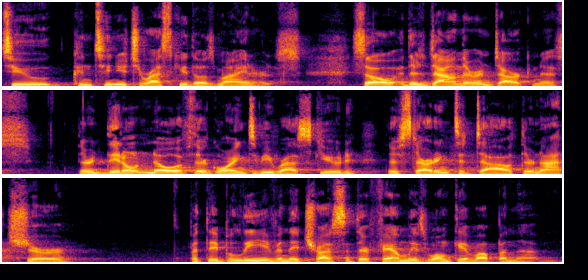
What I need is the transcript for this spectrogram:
to continue to rescue those miners. So they're down there in darkness. They're, they don't know if they're going to be rescued. They're starting to doubt. They're not sure. But they believe and they trust that their families won't give up on them.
